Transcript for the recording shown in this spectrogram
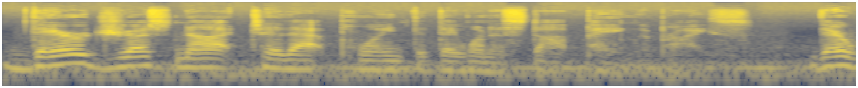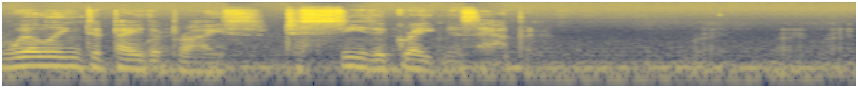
they're just not to that point that they want to stop paying the price. They're willing to pay the price to see the greatness happen. Right, right, right.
